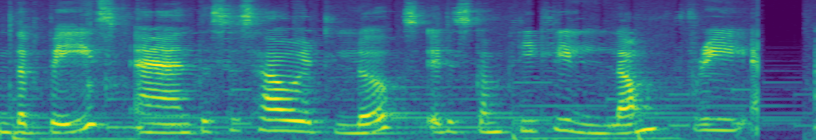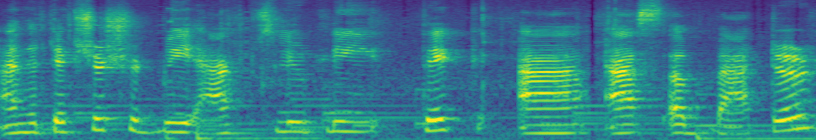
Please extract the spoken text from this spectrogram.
the paste and this is how it looks. It is completely lump free and the texture should be absolutely thick as a batter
